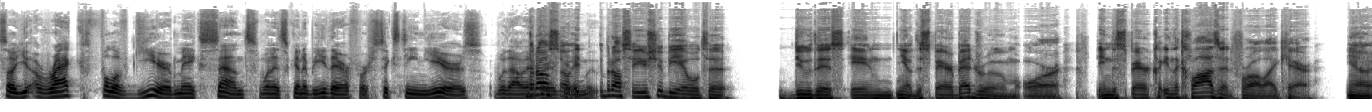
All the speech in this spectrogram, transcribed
So you, a rack full of gear makes sense when it's going to be there for 16 years without. But also, it, but also, you should be able to do this in you know the spare bedroom or in the spare in the closet for all I care. You know,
